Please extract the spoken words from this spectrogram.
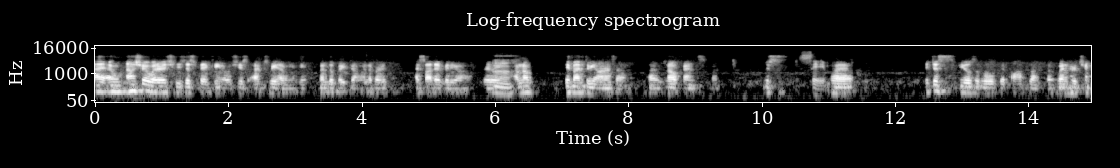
I, I'm not sure whether she's just faking or she's actually having a mental breakdown whenever I saw that video. Really, Mm. I'm not, if I have to be honest, uh, uh, no offense, but just, Same. uh, it just feels a little bit off. Like, when her cha-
